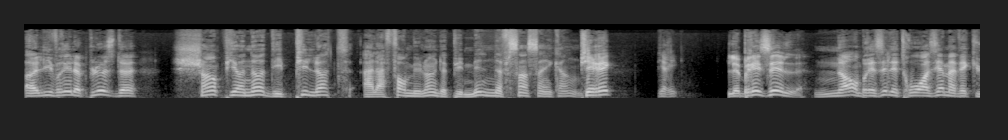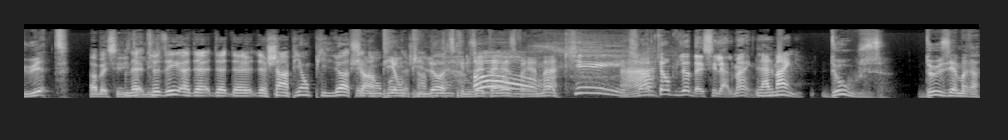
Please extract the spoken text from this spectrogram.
a livré le plus de championnats des pilotes à la Formule 1 depuis 1950? Pierrick, Pierrick. le Brésil. Non, Brésil est troisième avec 8. Ah, ben, c'est De- Tu veux l'Italie. dire euh, de, de, de, de champion pilote. et non pas Champion de pilote, champion- ce qui nous intéresse Oh, vraiment. OK. Hein? Champion pilote, ben, c'est l'Allemagne. L'Allemagne. 12. Deuxième rang.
